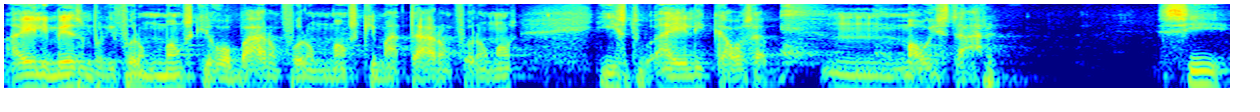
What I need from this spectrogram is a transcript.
a ele mesmo, porque foram mãos que roubaram, foram mãos que mataram, foram mãos. Isto a ele causa um mal-estar. Se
